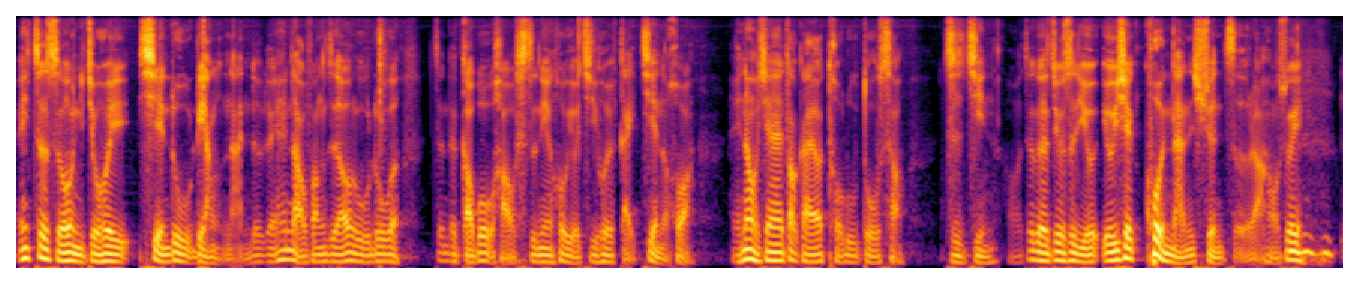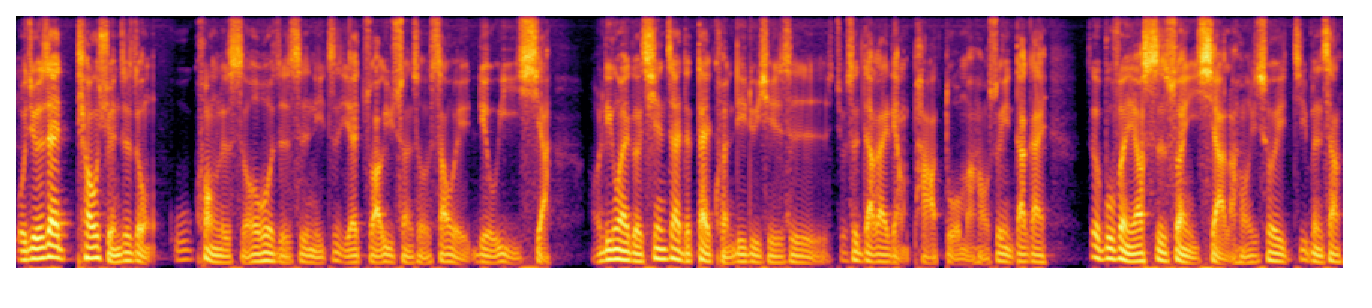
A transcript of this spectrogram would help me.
哎，这时候你就会陷入两难，对不对？老房子，然后如果真的搞不好，十年后有机会改建的话，哎，那我现在大概要投入多少资金？哦，这个就是有有一些困难选择了哈。所以 我觉得在挑选这种屋况的时候，或者是你自己在抓预算的时候，稍微留意一下。哦，另外一个现在的贷款利率其实是就是大概两趴多嘛，哈，所以你大概这个部分也要试算一下了哈。所以基本上。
